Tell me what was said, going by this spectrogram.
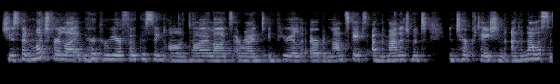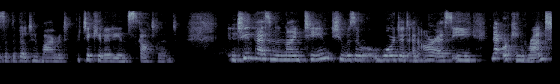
She has spent much of her, life, her career focusing on dialogues around imperial urban landscapes and the management, interpretation and analysis of the built environment, particularly in Scotland. In 2019, she was awarded an RSE networking grant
